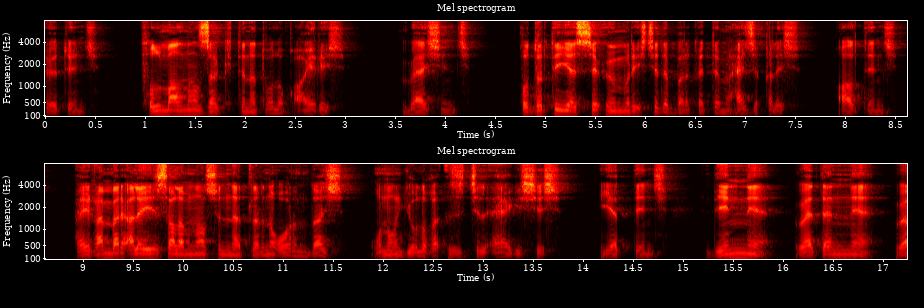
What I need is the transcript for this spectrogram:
to'rtinchi pul molning zakitini to'liq ayirish beshinchi qudrati yetsa umr ichida bir qatim haj qilish oltinchi payg'ambar alayhissalomning sunnatlarini o'rindash uning yo'liga izchil agishish yettinchi dinni vatanni va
